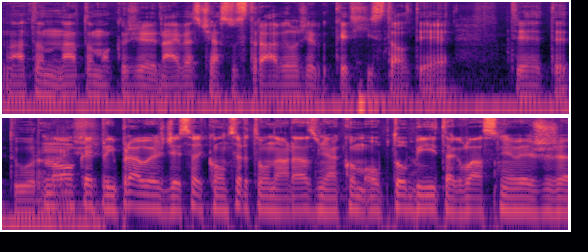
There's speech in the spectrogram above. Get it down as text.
na tom, na tom akože najviac času strávil, že keď chystal tie, tie, tie túr. No, keď pripravuješ 10 koncertov naraz v nejakom období, tak vlastne vieš, že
